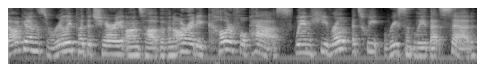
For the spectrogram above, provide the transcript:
Dawkins really put the cherry on top of an already colorful past when he wrote a tweet recently that said,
